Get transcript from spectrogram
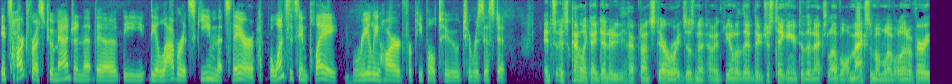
it's hard for us to imagine that the the the elaborate scheme that's there but once it's in play really hard for people to to resist it it's it's kind of like identity theft on steroids, isn't it? I mean, you know, they're, they're just taking it to the next level, a maximum level, and a very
